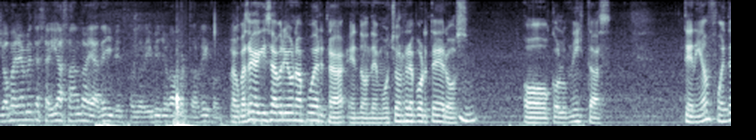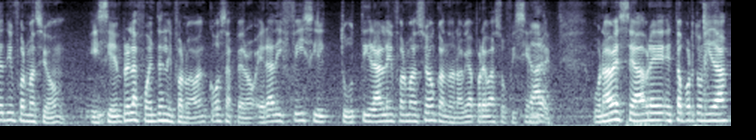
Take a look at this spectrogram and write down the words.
yo mayormente seguía a Sandra y a David cuando David llegó a Puerto Rico. Lo que pasa es que aquí se abrió una puerta en donde muchos reporteros o columnistas tenían fuentes de información y siempre las fuentes le informaban cosas, pero era difícil tú tirar la información cuando no había pruebas suficientes. Claro. Una vez se abre esta oportunidad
